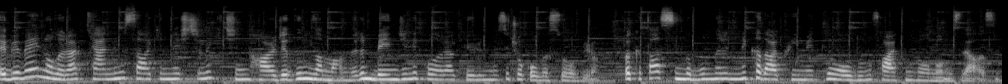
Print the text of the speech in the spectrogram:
Ebeveyn olarak kendimi sakinleştirmek için harcadığım zamanların bencillik olarak görülmesi çok olası oluyor. Fakat aslında bunların ne kadar kıymetli olduğunu farkında olmamız lazım.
